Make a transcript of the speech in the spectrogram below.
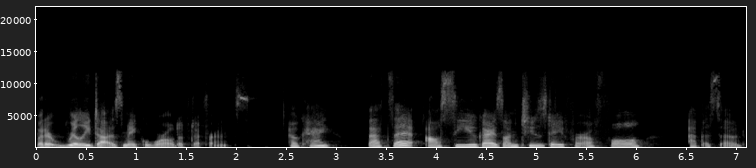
but it really does make a world of difference. Okay, that's it. I'll see you guys on Tuesday for a full episode.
